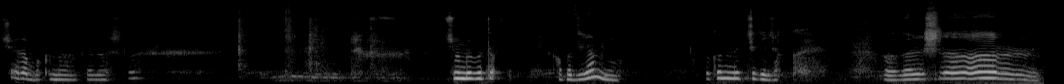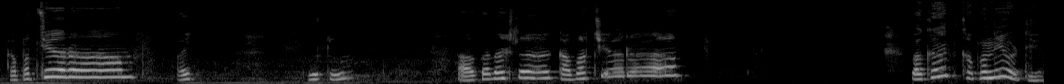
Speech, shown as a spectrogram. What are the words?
Şöyle bakın arkadaşlar. Şimdi burada kapatacağım ya. Bakın ne çıkacak. Arkadaşlar kapatıyorum. Ay. Dur lan. Arkadaşlar kapatıyorum. Bakın kapanıyor diyor.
